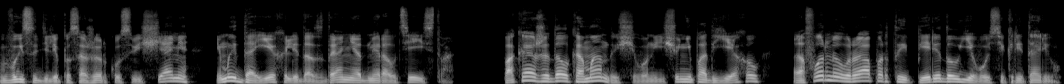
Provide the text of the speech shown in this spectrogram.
высадили пассажирку с вещами, и мы доехали до здания Адмиралтейства. Пока ожидал командующего, он еще не подъехал, оформил рапорт и передал его секретарю.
